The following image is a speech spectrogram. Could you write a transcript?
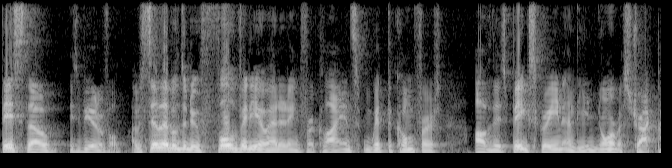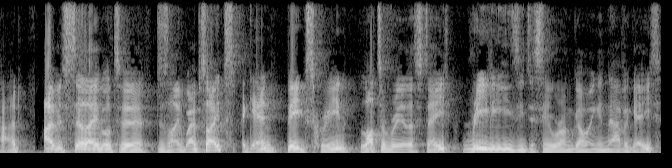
This, though, is beautiful. I was still able to do full video editing for clients with the comfort of this big screen and the enormous trackpad. I was still able to design websites, again, big screen, lots of real estate, really easy to see where I'm going and navigate.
